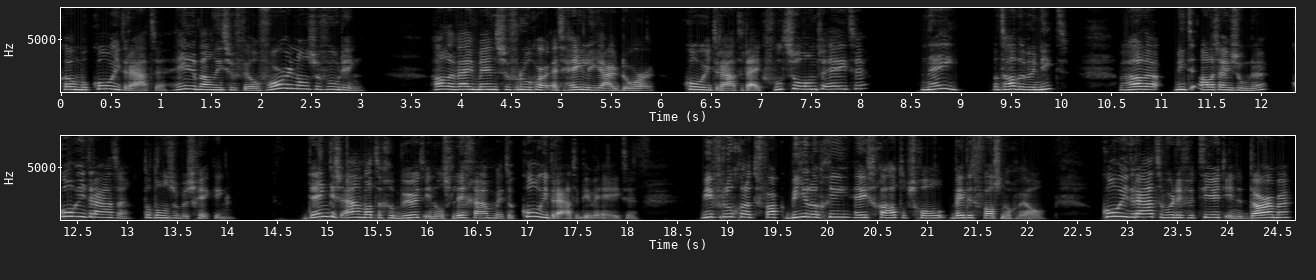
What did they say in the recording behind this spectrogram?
komen koolhydraten helemaal niet zoveel voor in onze voeding. Hadden wij mensen vroeger het hele jaar door koolhydraatrijk voedsel om te eten? Nee, dat hadden we niet. We hadden niet alle seizoenen koolhydraten tot onze beschikking. Denk eens aan wat er gebeurt in ons lichaam met de koolhydraten die we eten. Wie vroeger het vak biologie heeft gehad op school, weet het vast nog wel. Koolhydraten worden verteerd in de darmen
